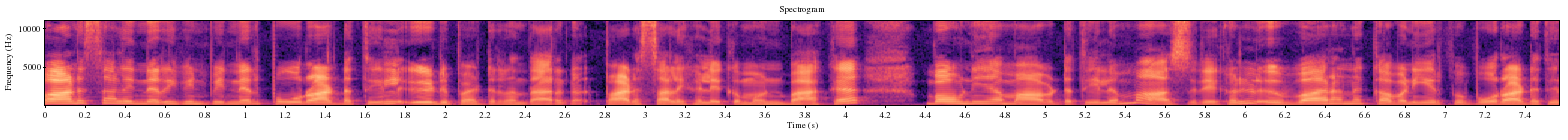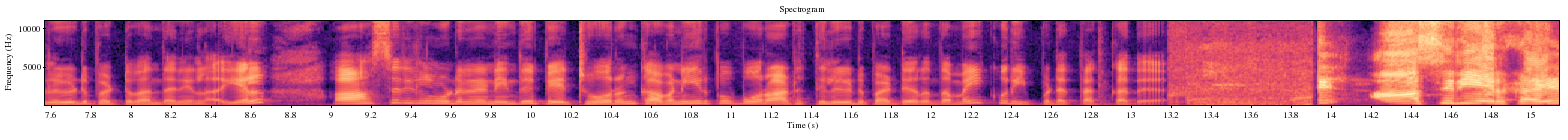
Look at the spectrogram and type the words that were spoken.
பாடசாலை நிறைவின் பின்னர் போராட்டத்தில் ஈடுபட்டிருந்தார்கள். பாடசாலைகளுக்கு முன்பாக வவுனியா மாவட்டத்திலும் ஆசிரியர்கள் இவ்வாறான கவனீர்ப்பு போராட்டத்தில் ஈடுபட்டு வந்த நிலையில் ஆசிரியர்களுடன் இணைந்து பெற்றோரும் கவனீர்ப்பு போராட்டத்தில் ஈடுபட்டிருந்தமை குறிப்பிடத்தக்கது. ஆசிரியர்கள்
